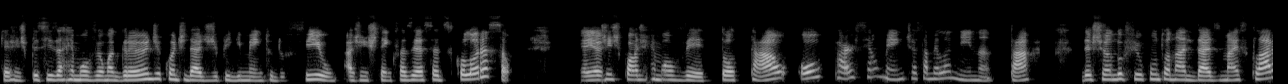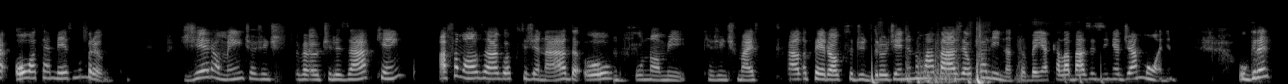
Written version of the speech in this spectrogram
que a gente precisa remover uma grande quantidade de pigmento do fio, a gente tem que fazer essa descoloração. Aí a gente pode remover total ou parcialmente essa melanina, tá? Deixando o fio com tonalidades mais claras ou até mesmo branco. Geralmente a gente vai utilizar quem? A famosa água oxigenada ou o nome que a gente mais fala, peróxido de hidrogênio numa base alcalina, também aquela basezinha de amônia. O grande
